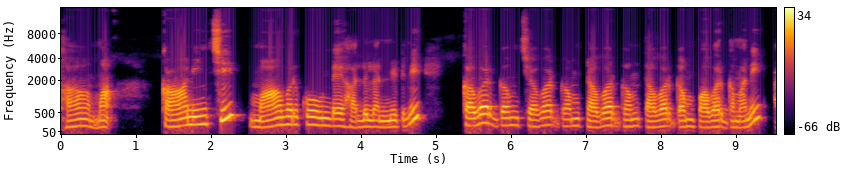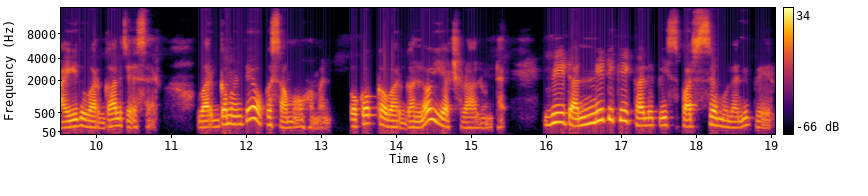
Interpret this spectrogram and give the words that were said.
భ మ. కా నుంచి మా వరకు ఉండే హల్లులన్నిటినీ కవర్గం చవర్గం టవర్గం తవర్గం పవర్గం అని ఐదు వర్గాలు చేశారు. వర్గం అంటే ఒక సమూహం అని. ఒక్కొక్క వర్గంలో ఈ అక్షరాలు ఉంటాయి వీటన్నిటికీ కలిపి స్పర్శములని పేరు.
